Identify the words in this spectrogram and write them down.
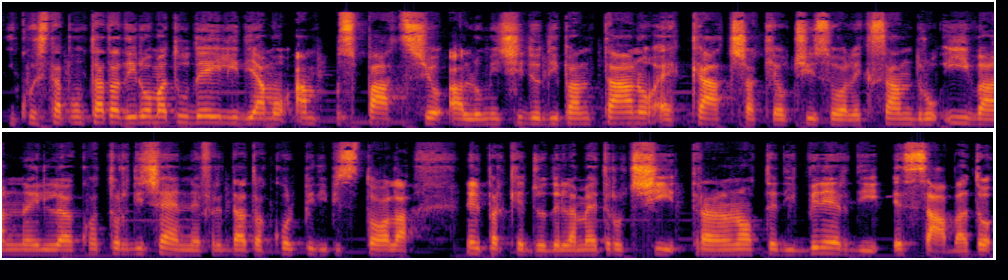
In questa puntata di Roma Today gli diamo ampio spazio all'omicidio di Pantano, è Caccia che ha ucciso Alexandru Ivan, il quattordicenne freddato a colpi di pistola nel parcheggio della metro C tra la notte di venerdì e sabato.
